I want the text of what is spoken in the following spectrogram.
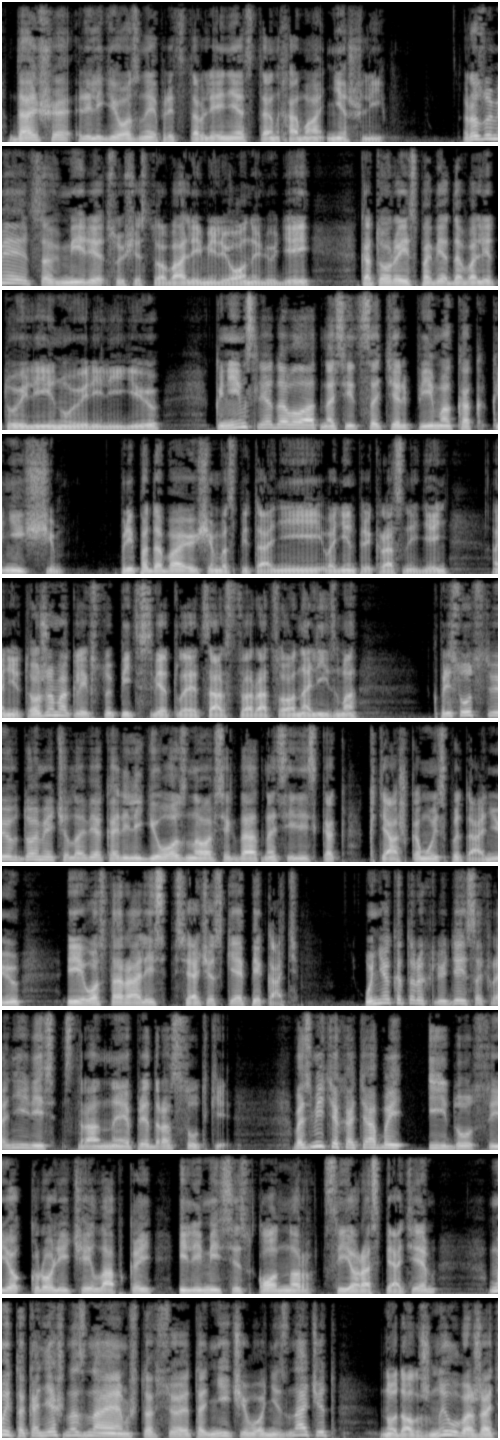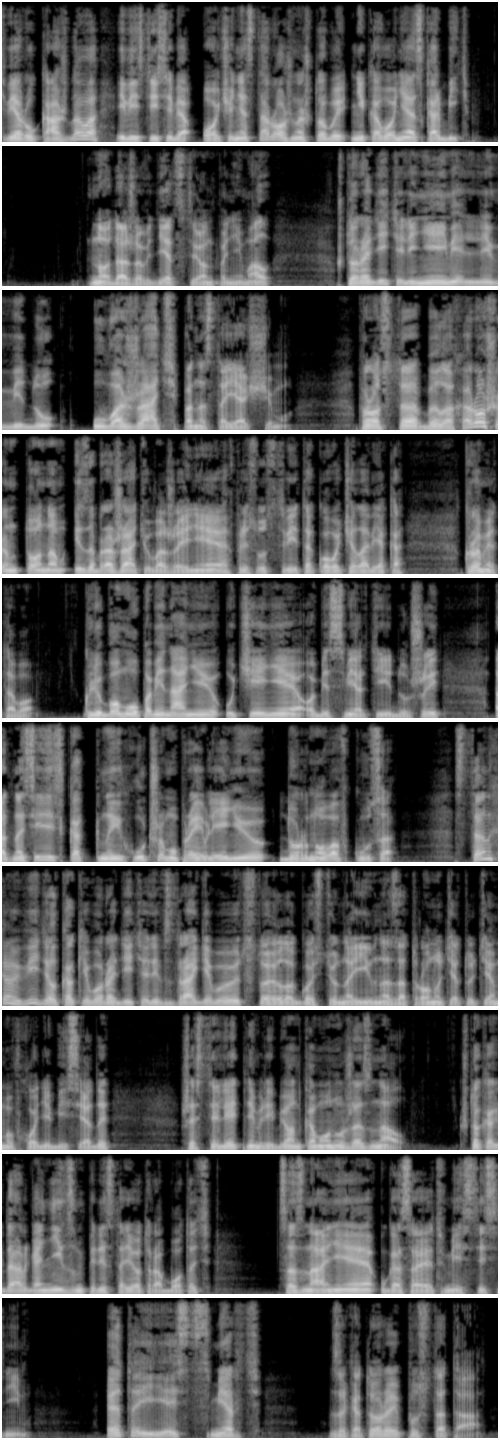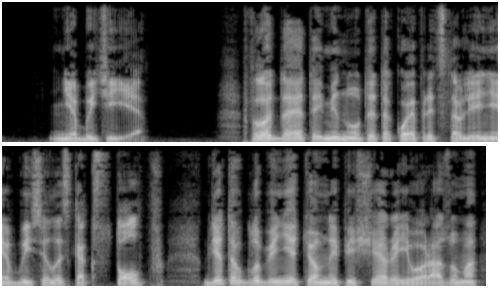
Дальше религиозные представления Стэнхама не шли. Разумеется, в мире существовали миллионы людей, которые исповедовали ту или иную религию, к ним следовало относиться терпимо, как к нищим. При подобающем воспитании в один прекрасный день они тоже могли вступить в светлое царство рационализма – к присутствию в доме человека религиозного всегда относились как к тяжкому испытанию, и его старались всячески опекать. У некоторых людей сохранились странные предрассудки. Возьмите хотя бы Иду с ее кроличьей лапкой или миссис Коннор с ее распятием. Мы-то, конечно, знаем, что все это ничего не значит, но должны уважать веру каждого и вести себя очень осторожно, чтобы никого не оскорбить. Но даже в детстве он понимал, что родители не имели в виду уважать по-настоящему. Просто было хорошим тоном изображать уважение в присутствии такого человека. Кроме того, к любому упоминанию учения о бессмертии души относились как к наихудшему проявлению дурного вкуса. Стэнхэм видел, как его родители вздрагивают, стоило гостю наивно затронуть эту тему в ходе беседы. Шестилетним ребенком он уже знал, что когда организм перестает работать, сознание угасает вместе с ним. Это и есть смерть, за которой пустота, небытие. Вплоть до этой минуты такое представление высилось как столб, где-то в глубине темной пещеры его разума,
